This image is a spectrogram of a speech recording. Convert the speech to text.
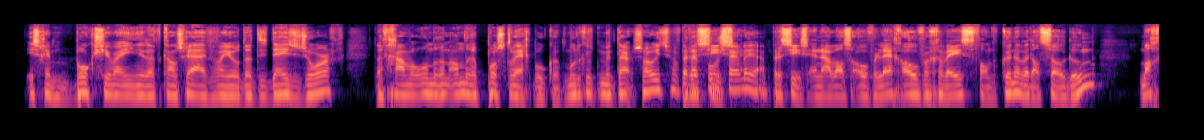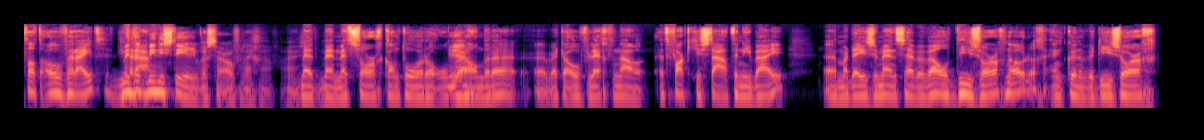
is geen boxje waarin je dat kan schrijven van joh, dat is deze zorg, dat gaan we onder een andere post wegboeken. Moet ik het met daar zoiets Precies. voorstellen? Ja. Precies. En daar was overleg over geweest van kunnen we dat zo doen? Mag dat overheid? Die Met het ministerie was er overleg over geweest. met, met, met zorgkantoren onder Ja. andere eh, werd er overlegd van nou, het vakje staat er niet bij. maar deze mensen hebben wel die zorg nodig. En kunnen we die zorg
